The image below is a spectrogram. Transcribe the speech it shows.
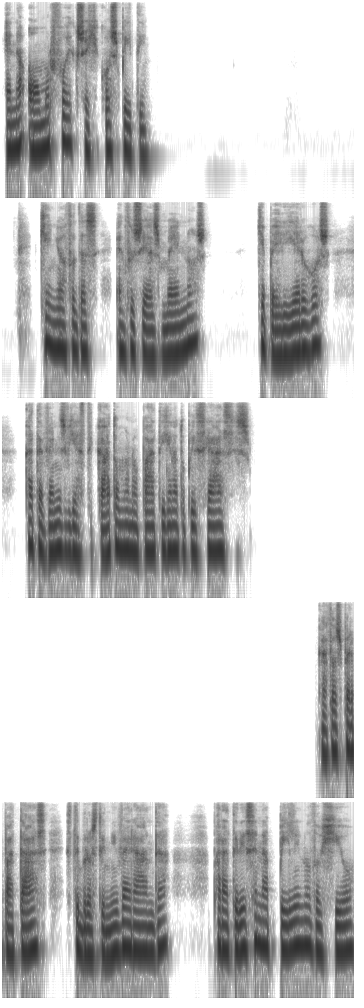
ένα όμορφο εξοχικό σπίτι και νιώθοντας ενθουσιασμένος και περίεργος κατεβαίνεις βιαστικά το μονοπάτι για να το πλησιάσεις. Καθώς περπατάς στην μπροστινή βεράντα παρατηρείς ένα πύλινο δοχείο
